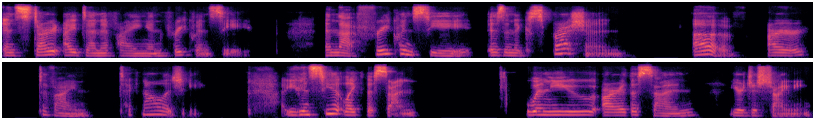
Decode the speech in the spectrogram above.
and start identifying in frequency. And that frequency is an expression of our divine technology. You can see it like the sun. When you are the sun, you're just shining.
